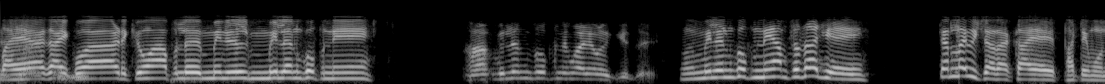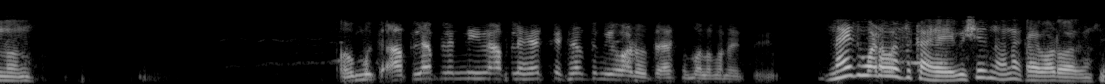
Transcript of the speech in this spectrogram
भाया गायकवाड किंवा आपलं मिलन मिलन गोपने. हा मिलन गोपने माझ्या ओळखीचं आहे. मग मिलन गोपने आमचा दाजी आहे. त्यांना विचारा काय आहे फाटे म्हणून. अहो मग आपल्या आपल्या आपल्या ह्यात कशाला तुम्ही वाढवताय असं मला म्हणायचं. नाहीच वाढवायचं काय आहे? विषय नाही ना काय वाढवायचं.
